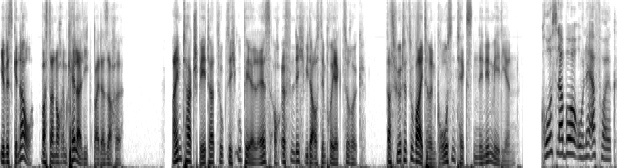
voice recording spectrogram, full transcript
Ihr wisst genau, was da noch im Keller liegt bei der Sache. Einen Tag später zog sich UPLS auch öffentlich wieder aus dem Projekt zurück. Das führte zu weiteren großen Texten in den Medien. Großlabor ohne Erfolg.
